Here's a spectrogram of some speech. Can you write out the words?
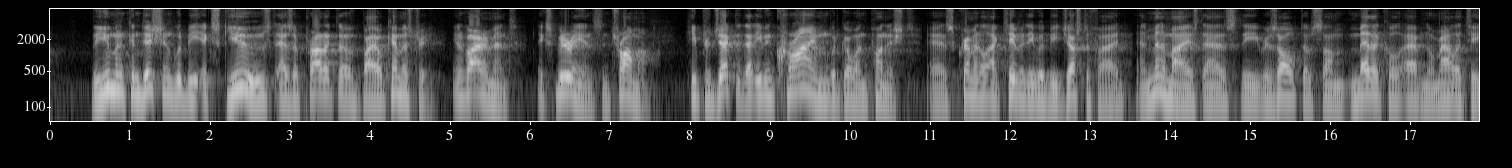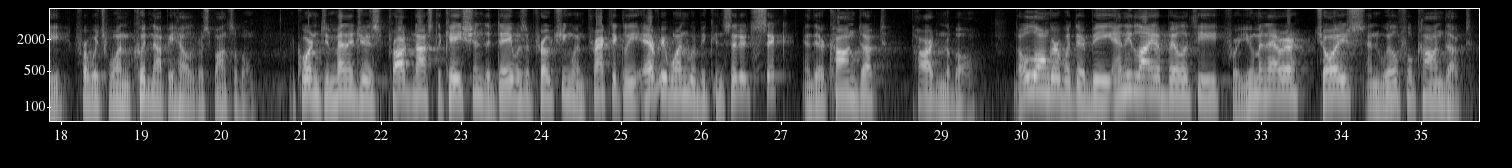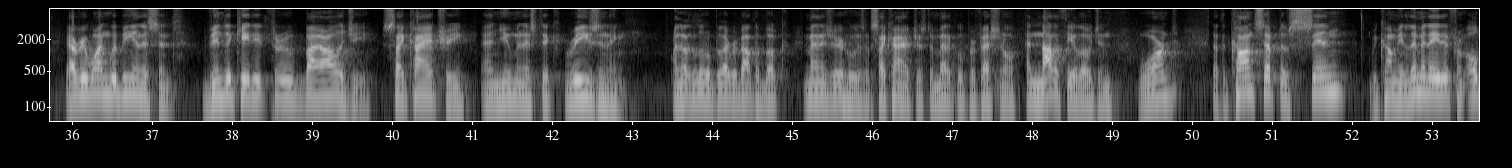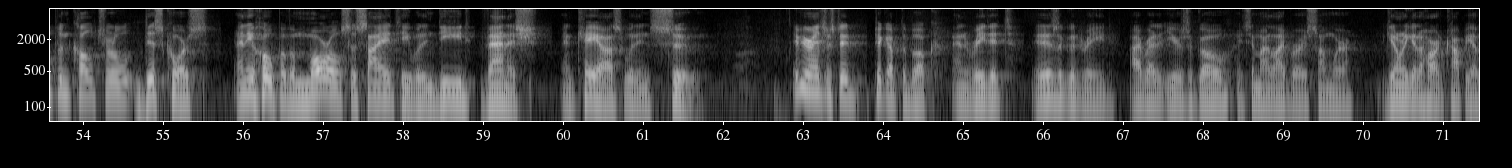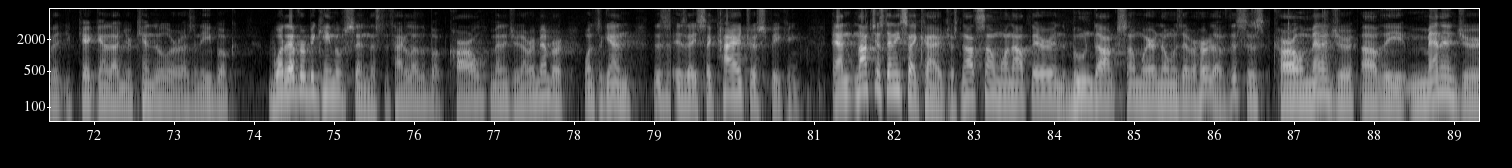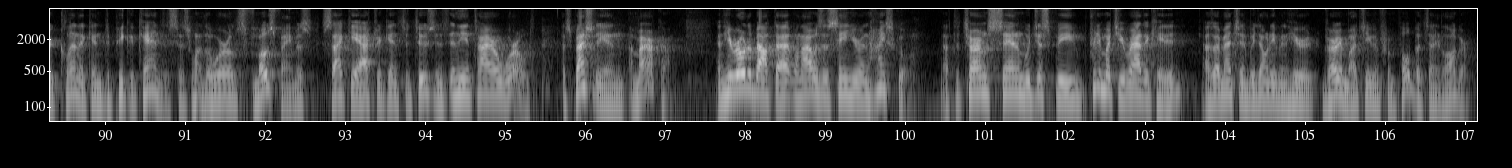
The human condition would be excused as a product of biochemistry, environment, experience, and trauma. He projected that even crime would go unpunished, as criminal activity would be justified and minimized as the result of some medical abnormality for which one could not be held responsible. According to Menninger's prognostication, the day was approaching when practically everyone would be considered sick and their conduct pardonable. No longer would there be any liability for human error, choice, and willful conduct. Everyone would be innocent, vindicated through biology, psychiatry, and humanistic reasoning. Another little blurb about the book Menninger, who is a psychiatrist, a medical professional, and not a theologian, warned that the concept of sin become eliminated from open cultural discourse, any hope of a moral society would indeed vanish and chaos would ensue. If you're interested, pick up the book and read it. It is a good read. I read it years ago. It's in my library somewhere. You can only get a hard copy of it. You can't get it on your Kindle or as an ebook. Whatever Became of Sin, that's the title of the book. Karl Menninger. Now remember, once again, this is a psychiatrist speaking. And not just any psychiatrist, not someone out there in the boondocks somewhere no one's ever heard of. This is Karl Menninger of the Menninger Clinic in Topeka, Kansas. It's one of the world's most famous psychiatric institutions in the entire world, especially in America. And he wrote about that when I was a senior in high school, that the term sin would just be pretty much eradicated as I mentioned, we don't even hear it very much, even from pulpits any longer.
